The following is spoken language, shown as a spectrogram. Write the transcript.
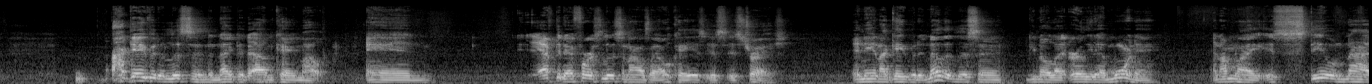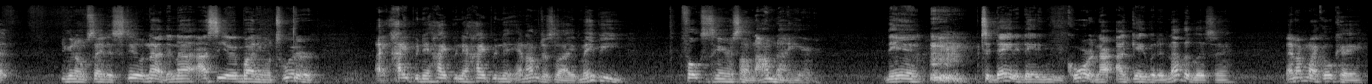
I gave it a listen the night that the album came out. And after that first listen I was like okay it's it's, it's trash. And then I gave it another listen you know like early that morning. And I'm like it's still not you know what I'm saying? It's still not. Then I, I see everybody on Twitter like hyping it hyping it hyping it. And I'm just like maybe folks is hearing something I'm not hearing Then today, the day that we record, I, I gave it another listen, and I'm like, okay,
